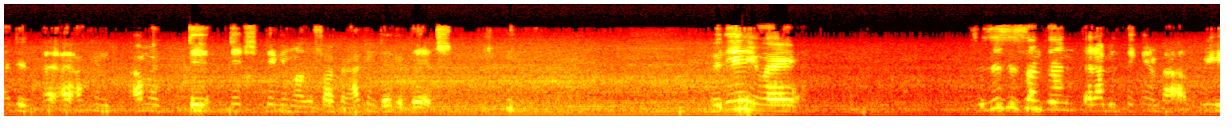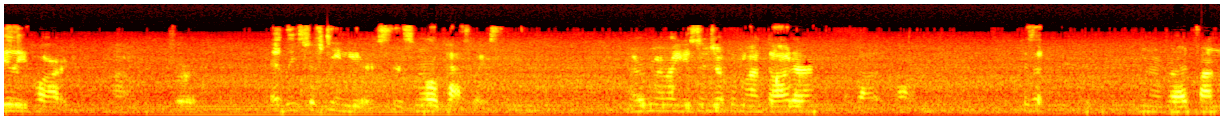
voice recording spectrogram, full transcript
I did, I, I, I can, I'm a di- ditch digging motherfucker. I can dig a ditch. But anyway, so this is something that I've been thinking about really hard um, for at least 15 years, this neural pathways thing. I remember I used to joke with my daughter about, because um, whenever I'd find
